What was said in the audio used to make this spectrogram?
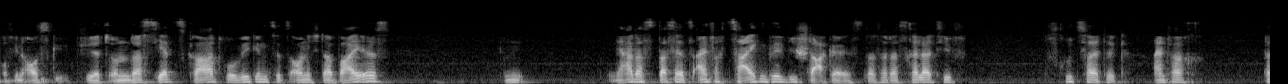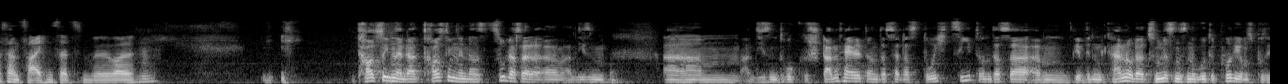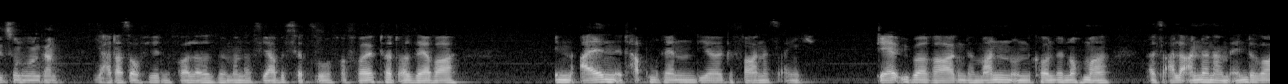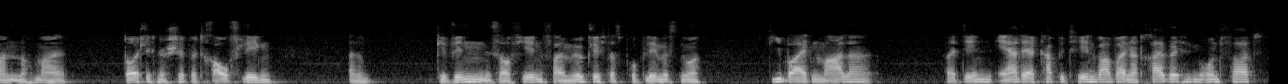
auf ihn ausgeübt wird und dass jetzt gerade, wo Wiggins jetzt auch nicht dabei ist, ja, dass, dass er jetzt einfach zeigen will, wie stark er ist, dass er das relativ frühzeitig einfach, dass er ein Zeichen setzen will, weil mhm. ich, Traust du ihm denn, traust du ihm denn das zu, dass er äh, an diesem ähm, an diesem Druck standhält und dass er das durchzieht und dass er ähm, gewinnen kann oder zumindest eine gute Podiumsposition holen kann? Ja, das auf jeden Fall. Also wenn man das Jahr bis jetzt so verfolgt hat, also er war in allen Etappenrennen, die er gefahren ist, eigentlich der überragende Mann und konnte nochmal, als alle anderen am Ende waren, nochmal deutlich eine Schippe drauflegen. Also gewinnen ist auf jeden Fall möglich. Das Problem ist nur, die beiden Male, bei denen er der Kapitän war bei einer dreiwöchigen Rundfahrt,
